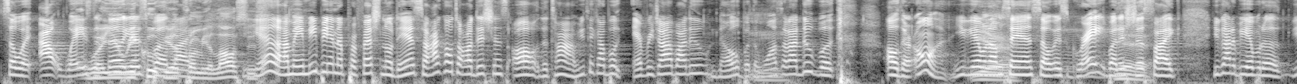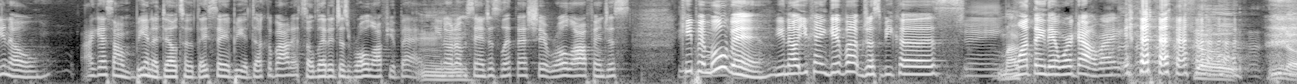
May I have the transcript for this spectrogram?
so it outweighs Where the you failures. recoup but your- like, from your losses. Yeah, I mean, me being a professional dancer, I go to auditions all the time. You think I book every job I do? No, but the ones mm. that I do book, oh, they're on. You get what I'm saying? So it's great, but it's just like you got to be able to, you know. I guess I'm being a Delta. They say be a duck about it, so let it just roll off your back. You know what I'm saying? Just let that shit roll off and just keep it moving. You know, you can't give up just because My- one thing didn't work out, right? so you know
